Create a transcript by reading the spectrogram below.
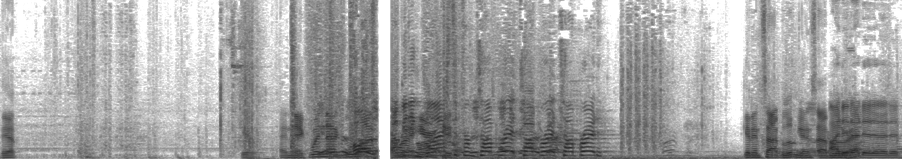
Cool. Yep. Yep. And Nick, win that Oh. I'm right getting here, blasted dude. from top red. Top red. Top red. Get inside blue. Get inside blue. I did. I right? did. I did.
